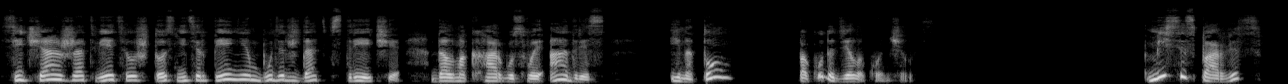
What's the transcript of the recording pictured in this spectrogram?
сейчас же ответил, что с нетерпением будет ждать встречи, дал Макхаргу свой адрес, и на том, покуда дело кончилось. Миссис Парвис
